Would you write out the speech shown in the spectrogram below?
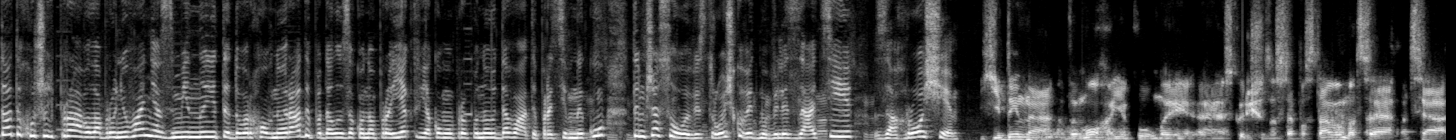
депутати хочуть правила бронювання змінити. До Верховної Ради подали законопроєкт, в якому пропонують давати працівнику тимчасову відстрочку від мобілізації за гроші. Єдина вимога, яку ми е, скоріше за все поставимо, це оця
